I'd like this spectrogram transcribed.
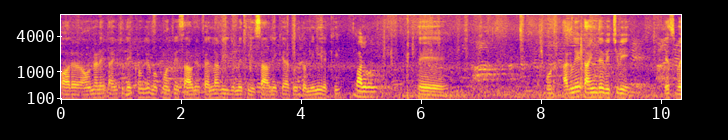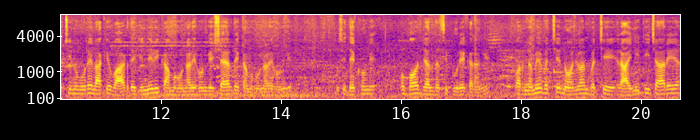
ਔਰ ਆਉਣ ਵਾਲੇ ਟਾਈਮ 'ਚ ਦੇਖੋਗੇ ਮੁੱਖ ਮੰਤਰੀ ਸਾਹਿਬ ਨੇ ਪਹਿਲਾਂ ਵੀ ਜਿਵੇਂ ਧੀਰ ਸਾਹਿਬ ਨੇ ਕਿਹਾ ਕੋਈ ਕਮੀ ਨਹੀਂ ਰੱਖੀ। ਤੇ ਹੁਣ ਅਗਲੇ ਟਾਈਮ ਦੇ ਵਿੱਚ ਵੀ ਇਸ ਬੱਚੀ ਨੂੰ ਮੂਹਰੇ ਲਾ ਕੇ ਵਾਰਡ ਦੇ ਜਿੰਨੇ ਵੀ ਕੰਮ ਹੋਣ ਵਾਲੇ ਹੋਣਗੇ, ਸ਼ਹਿਰ ਦੇ ਕੰਮ ਹੋਣ ਵਾਲੇ ਹੋਣਗੇ, ਤੁਸੀਂ ਦੇਖੋਗੇ, ਉਹ ਬਹੁਤ ਜਲਦ ਅਸੀਂ ਪੂਰੇ ਕਰਾਂਗੇ। ਔਰ ਨਵੇਂ ਬੱਚੇ, ਨੌਜਵਾਨ ਬੱਚੇ ਰਾਜਨੀਤੀ ਚ ਆ ਰਹੇ ਆ।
